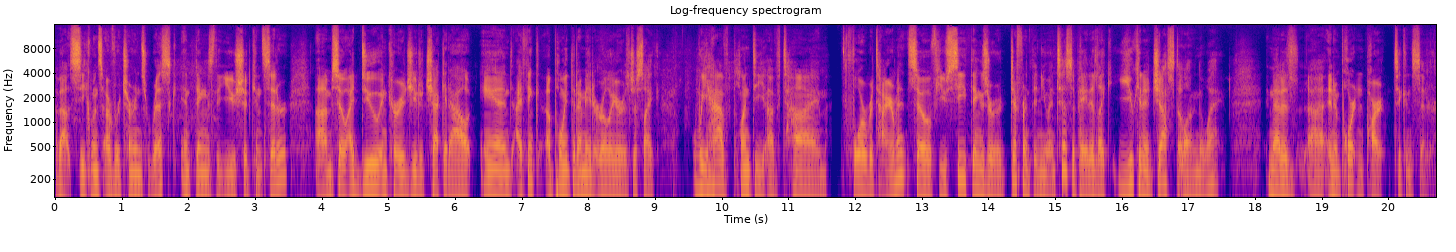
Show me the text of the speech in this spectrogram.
about sequence of returns risk and things that you should consider. Um, so i do encourage you to check it out. And i think a point that i made earlier is just like we have plenty of time for retirement. So if you see things are different than you anticipated, like you can adjust along the way. And that is uh, an important part to consider.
